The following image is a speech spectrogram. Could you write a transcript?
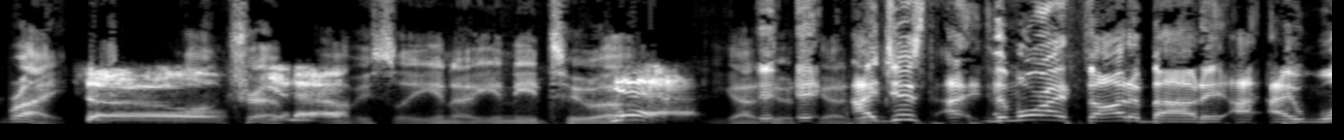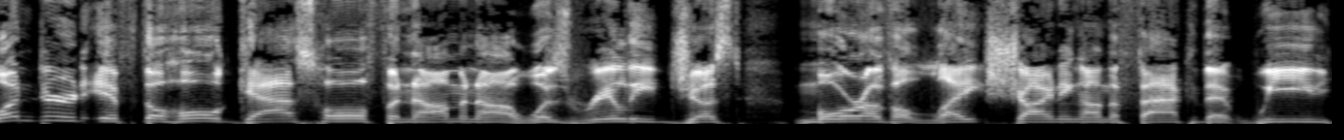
Right. so Long trip. you know, obviously, you know you need to. Uh, Yeah. You got to do what It- you got to do. I just, I, the more I thought about it, I, I wondered if the whole gas hole phenomena was really just more of a light shining on the fact that we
